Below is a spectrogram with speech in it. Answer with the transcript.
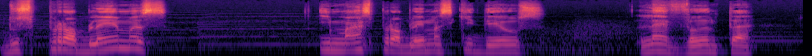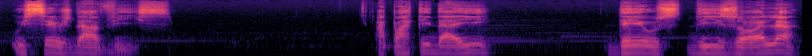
dos problemas e mais problemas que Deus levanta os seus Davis. A partir daí, Deus diz: Olha,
